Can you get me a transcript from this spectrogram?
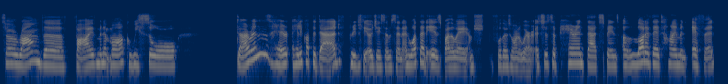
So around the five minute mark, we saw Darren's her- helicopter dad, previously OJ Simpson. And what that is, by the way, I'm sh- for those who aren't aware, it's just a parent that spends a lot of their time and effort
